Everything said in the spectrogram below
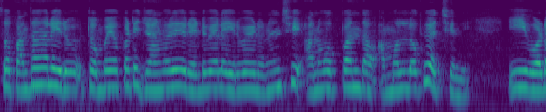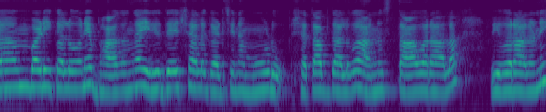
సో పంతొమ్మిది వందల ఇరవై తొంభై ఒకటి జనవరి రెండు వేల ఇరవై ఏడు నుంచి అణు ఒప్పందం అమల్లోకి వచ్చింది. ఈ ఒడంబడికలోనే భాగంగా ఇరు దేశాలు గడిచిన మూడు శతాబ్దాలుగా అణు స్థావరాల వివరాలను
